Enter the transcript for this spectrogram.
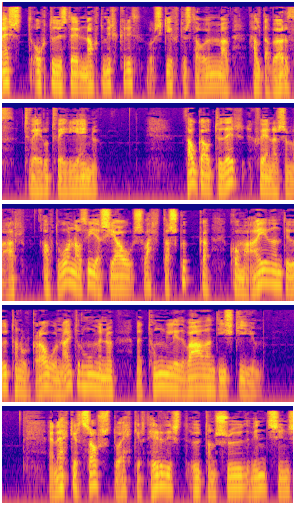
Mest óttuðust þeir nátt myrkrið og skiptust þá um að halda vörð tveir og tveir í einu. Þá gáttu þeir, hvenar sem var, átt von á því að sjá svarta skugga koma æðandi utan úr gráu næturhúminu með tunglið vaðandi í skýjum. En ekkert sást og ekkert hyrðist utan suð vindsins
